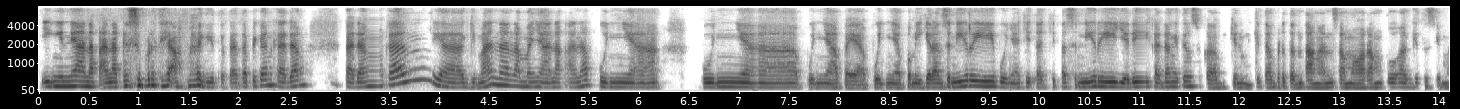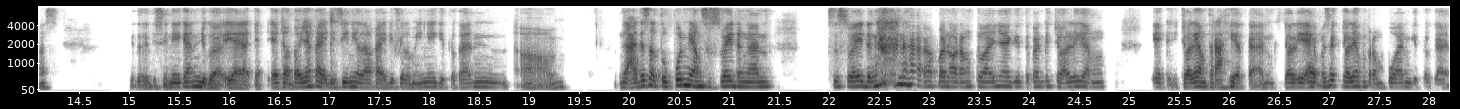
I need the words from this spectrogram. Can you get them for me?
inginnya anak-anaknya seperti apa gitu kan. Tapi kan kadang kadang kan ya gimana namanya anak-anak punya punya punya apa ya punya pemikiran sendiri punya cita-cita sendiri. Jadi kadang itu suka bikin kita bertentangan sama orang tua gitu sih mas. Gitu di sini kan juga ya ya contohnya kayak di sini lah kayak di film ini gitu kan. Nggak um, ada satupun yang sesuai dengan sesuai dengan harapan orang tuanya gitu kan. Kecuali yang ya kecuali yang terakhir kan kecuali eh maksudnya kecuali yang perempuan gitu kan.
